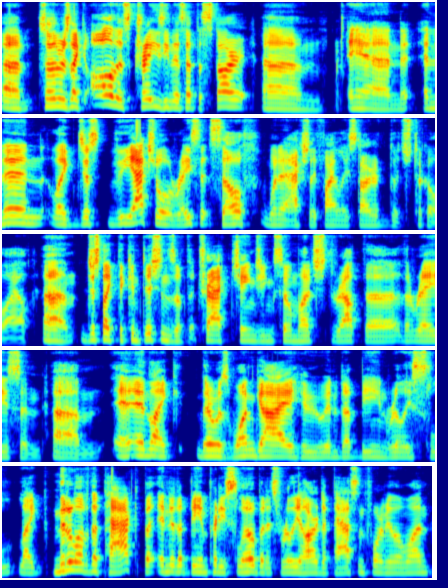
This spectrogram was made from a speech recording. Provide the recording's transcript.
Um, so there was like all this craziness at the start, um, and and then like just the actual race itself when it actually finally started, which took a while. Um, just like the conditions of the track changing so much throughout the the race, and um, and, and like there was one guy who ended up being really sl- like middle of the pack, but ended up being pretty slow. But it's really hard to pass in Formula One,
